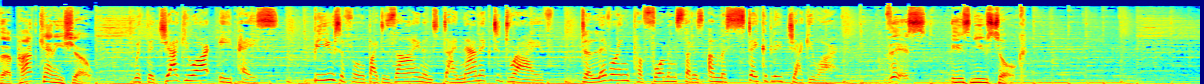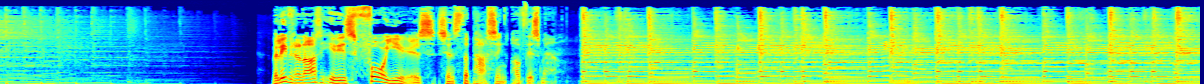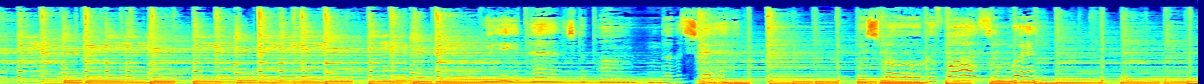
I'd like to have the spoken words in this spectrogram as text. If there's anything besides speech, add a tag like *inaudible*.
The Pat Kenny Show. With the Jaguar E Pace. Beautiful by design and dynamic to drive. Delivering performance that is unmistakably Jaguar. This is Newstalk. Believe it or not, it is four years since the passing of this man. Upon the stair. We spoke of was and when.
